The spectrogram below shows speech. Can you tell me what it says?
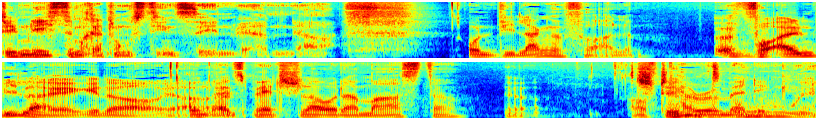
demnächst im Rettungsdienst sehen werden, ja. Und wie lange vor allem? Äh, vor allem wie lange, genau, ja. Und als Bachelor oder Master? Ja. Auf Stimmt. Paramedic. Oh, ja,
